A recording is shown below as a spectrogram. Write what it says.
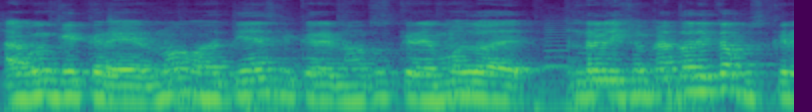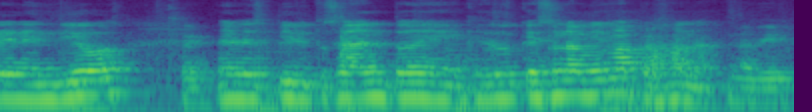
algo en que creer, ¿no? O sea, tienes que creer. Nosotros creemos lo de en religión católica, pues creen en Dios, Sí. en el Espíritu Santo, en Jesús, que es una misma persona. La Virgen.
